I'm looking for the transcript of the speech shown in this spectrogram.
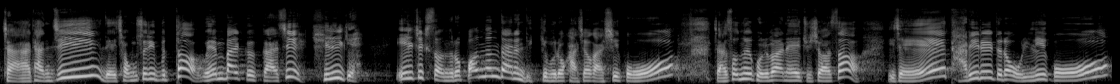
자, 단지 내 정수리부터 왼발 끝까지 길게 일직선으로 뻗는다는 느낌으로 가져가시고 자 손을 골반에 주셔서 이제 다리를 들어 올리고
